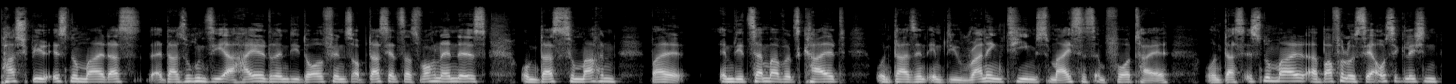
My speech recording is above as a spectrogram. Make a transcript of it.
Passspiel ist nun mal das, da suchen sie ihr Heil drin, die Dolphins, ob das jetzt das Wochenende ist, um das zu machen, weil im Dezember wird's kalt und da sind eben die Running Teams meistens im Vorteil. Und das ist nun mal, äh, Buffalo ist sehr ausgeglichen,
